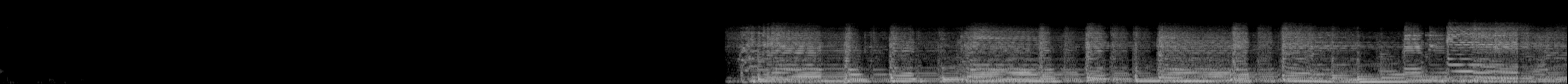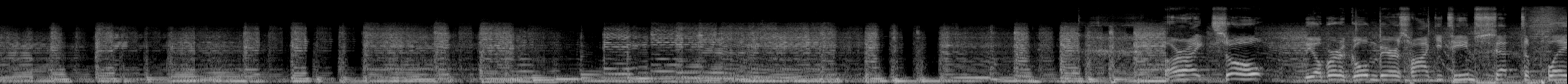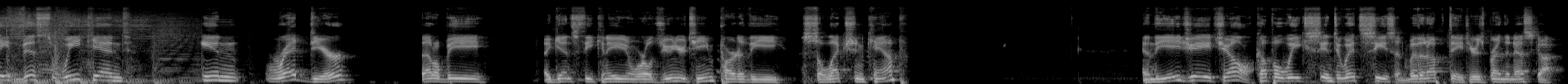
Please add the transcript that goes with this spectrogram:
So the Alberta Golden Bears hockey team set to play this weekend in Red Deer. That'll be against the Canadian World Junior team, part of the selection camp. And the AJHL, a couple weeks into its season, with an update. Here's Brendan Escott.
